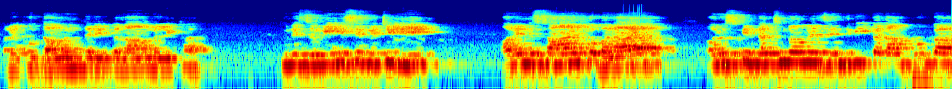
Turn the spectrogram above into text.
اور اے خداون تیرے کلام میں لکھا ہے۔ تو نے زمین سے مٹی لی اور انسان کو بنایا اور اس کے نتنوں میں زندگی کا دام پھونکا۔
